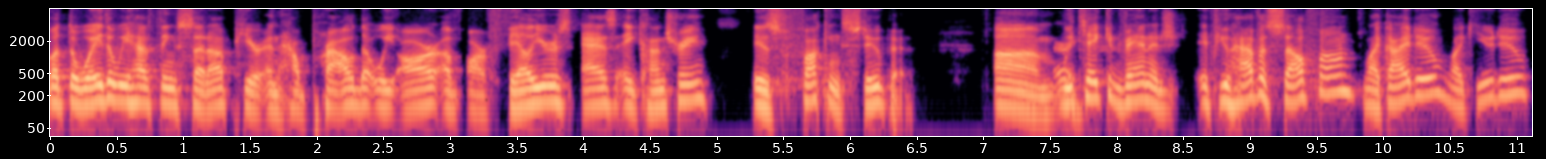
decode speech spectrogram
But the way that we have things set up here and how proud that we are of our failures as a country is fucking stupid. Um, we take advantage. If you have a cell phone like I do, like you do,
